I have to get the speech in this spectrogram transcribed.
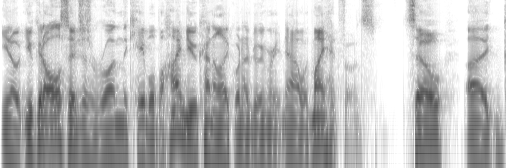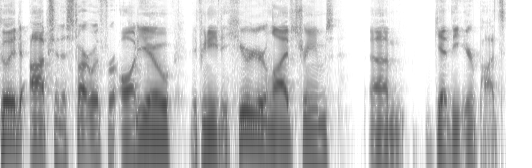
you know you could also just run the cable behind you, kind of like what I'm doing right now with my headphones. So a uh, good option to start with for audio if you need to hear your live streams. Um, get the earpods.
